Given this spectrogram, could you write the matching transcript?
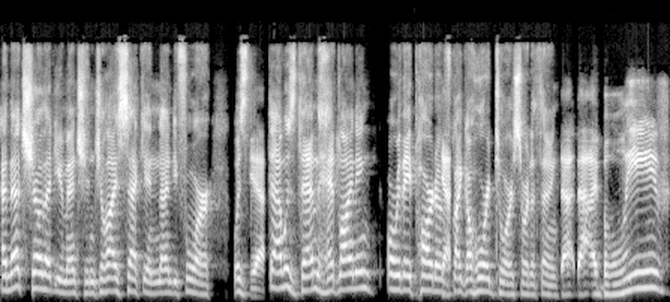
And that show that you mentioned, July 2nd, 94, was Yeah. that was them headlining or were they part of Yeah. like a horde tour sort of thing? that that i believe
